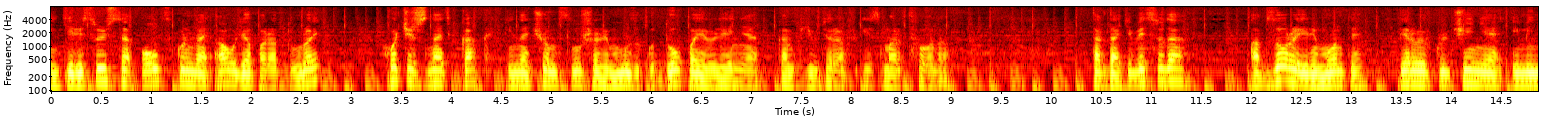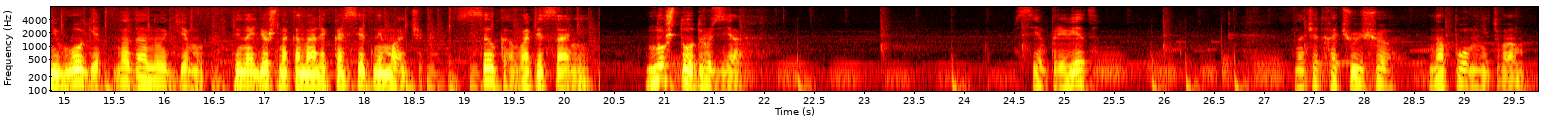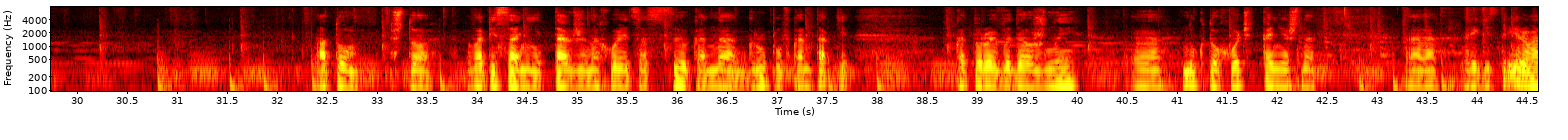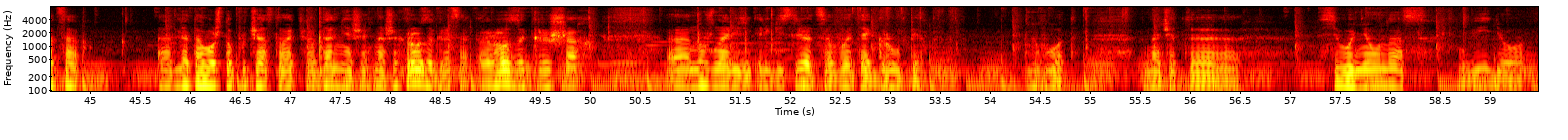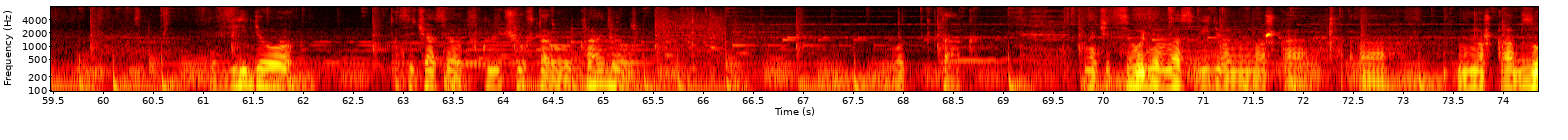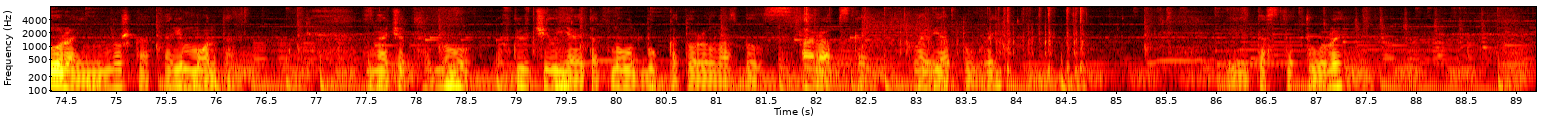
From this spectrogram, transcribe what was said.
Интересуешься олдскульной аудиоаппаратурой? Хочешь знать, как и на чем слушали музыку до появления компьютеров и смартфонов? Тогда тебе сюда. Обзоры и ремонты, первые включения и мини-влоги на данную тему ты найдешь на канале «Кассетный мальчик». Ссылка в описании. Ну что, друзья, всем привет. Значит, хочу еще напомнить вам о том, что в описании также находится ссылка на группу ВКонтакте, в которой вы должны, э, ну кто хочет, конечно, э, регистрироваться э, для того, чтобы участвовать в дальнейших наших розыгрышах, розыгрышах нужно регистрироваться в этой группе. Вот, значит, сегодня у нас видео, видео Сейчас я вот включу вторую камеру. Вот так. Значит, сегодня у нас видео немножко, э, немножко обзора и немножко ремонта. Значит, ну, включил я этот ноутбук, который у нас был с арабской клавиатурой и тастатурой.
